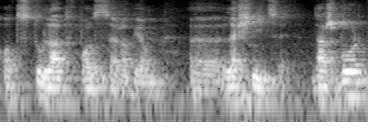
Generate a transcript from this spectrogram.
od 100 lat w Polsce robią e, leśnicy. Daszbur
